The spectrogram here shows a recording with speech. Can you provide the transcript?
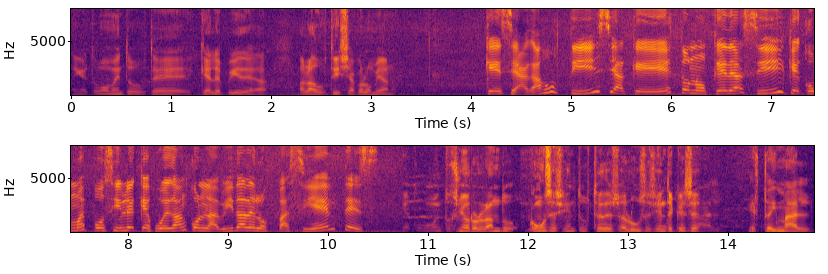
En estos momentos, ¿usted qué le pide a, a la justicia colombiana? que se haga justicia, que esto no quede así, que cómo es posible que juegan con la vida de los pacientes señor Orlando, ¿cómo se siente usted de salud? ¿Se siente que se...? Estoy mal,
